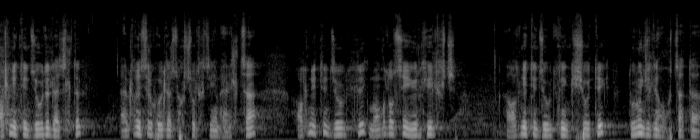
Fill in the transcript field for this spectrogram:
олон нийтийн зөвлөл ажилдаг. Авилгын эсрэг хуулиар зохицуулагдсан ийм харилцаа олон нийтийн зөвлөлийг Монгол улсын ерөнхийлөгч олон нийтийн зөвлөлийн гишүүдийг 4 жилийн хугацаатай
